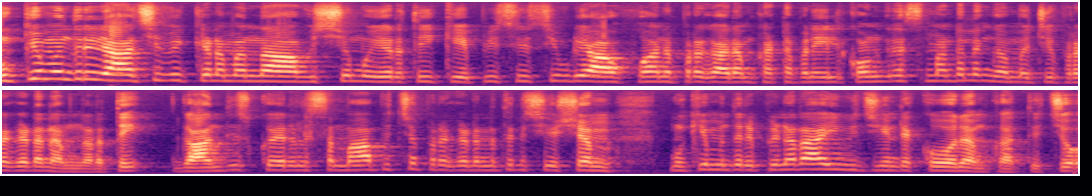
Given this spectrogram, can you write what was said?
മുഖ്യമന്ത്രി രാജിവെക്കണമെന്ന ആവശ്യം ഉയർത്തി കെ പി സി സിയുടെ ആഹ്വാനപ്രകാരം കട്ടപ്പനയിൽ കോൺഗ്രസ് മണ്ഡലം കമ്മിറ്റി പ്രകടനം നടത്തി. ഗാന്ധി സ്ക്വയറിൽ സമാപിച്ച പ്രകടനത്തിന് ശേഷം മുഖ്യമന്ത്രി പിണറായി വിജയന്റെ കോലം കത്തിച്ചു.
